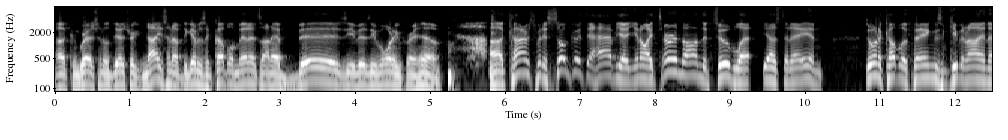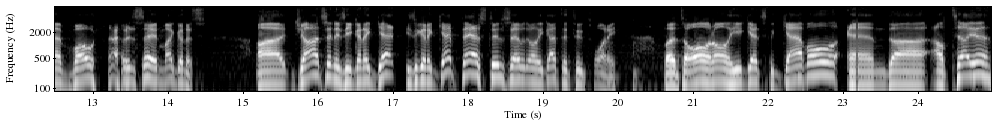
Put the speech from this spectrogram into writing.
uh, congressional district, nice enough to give us a couple of minutes on a busy, busy morning for him. Uh, Congressman, it's so good to have you. You know, I turned on the tube yesterday and doing a couple of things and keeping an eye on that vote. I was saying, my goodness, uh, Johnson is he going to get? Is he going to get past two seventy? Well, he got to two twenty, but all in all, he gets the gavel, and uh, I'll tell you,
